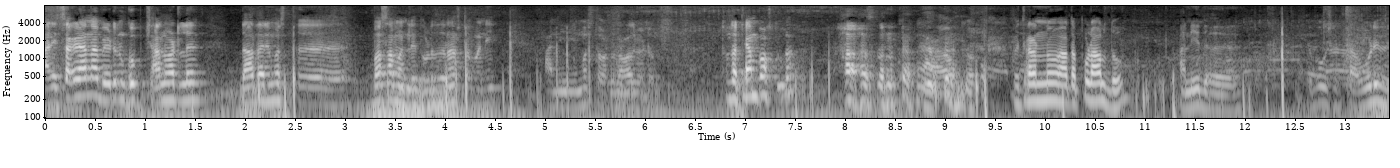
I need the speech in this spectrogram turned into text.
आणि सगळ्यांना भेटून खूप छान वाटलं. दादाने मस्त अं, बसा म्हणले थोडंसं नाश्ता पाणी. आणि मस्त वाटलं आवाज भेटून. तुमचा टेम्पो असतो का मित्रांनो आता पुढे आलो आणि इथं बघू शकता उडीद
